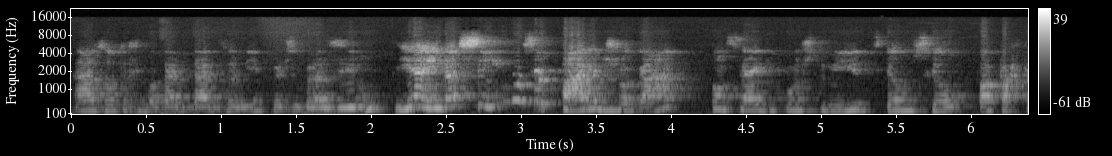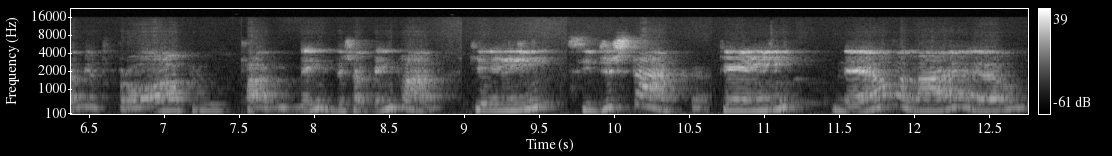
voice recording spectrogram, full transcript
às outras modalidades olímpicas do Brasil. E ainda assim, você para de jogar, consegue construir, ter um seu apartamento próprio, sabe? Bem, deixar bem claro. Quem se destaca, quem, né, lá é o,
